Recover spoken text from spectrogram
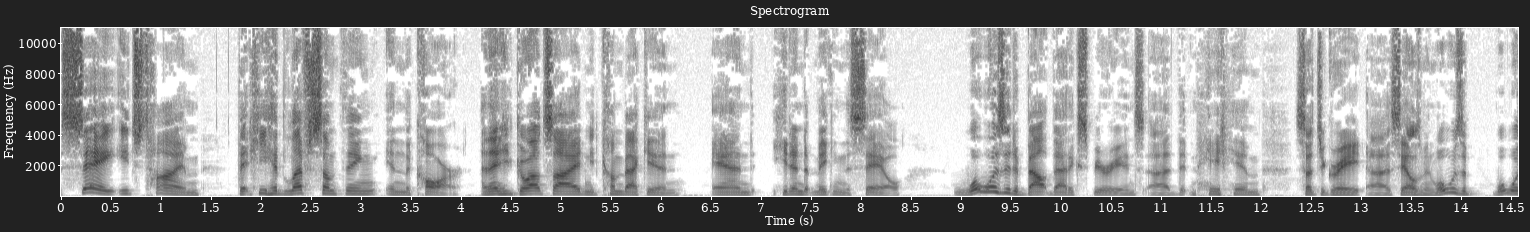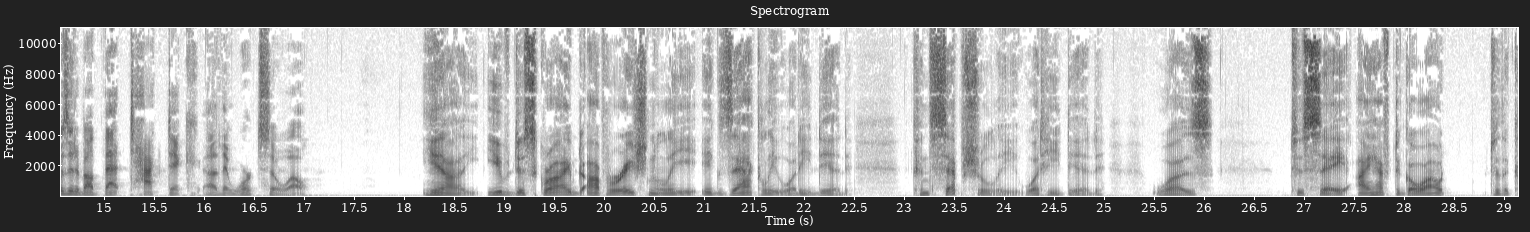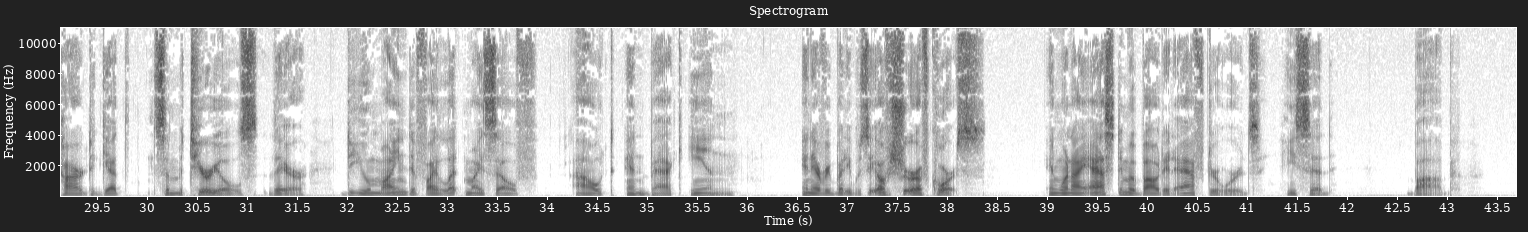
say each time that he had left something in the car. And then he'd go outside and he'd come back in and he'd end up making the sale. What was it about that experience uh, that made him such a great uh, salesman? What was it, what was it about that tactic uh, that worked so well? Yeah, you've described operationally exactly what he did. Conceptually, what he did was to say, I have to go out to the car to get some materials there. Do you mind if I let myself out and back in? And everybody would say, Oh, sure, of course. And when I asked him about it afterwards, he said, Bob,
